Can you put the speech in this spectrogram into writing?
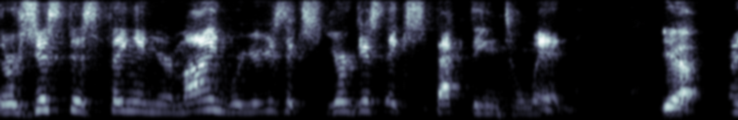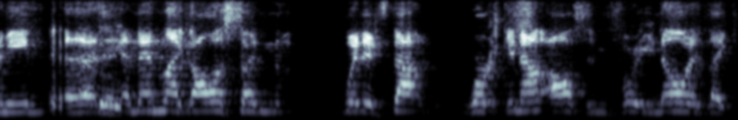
there's just this thing in your mind where you're just ex, you're just expecting to win. Yeah, I mean, uh, and then like all of a sudden when it's not working out, all of a sudden before you know it, like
